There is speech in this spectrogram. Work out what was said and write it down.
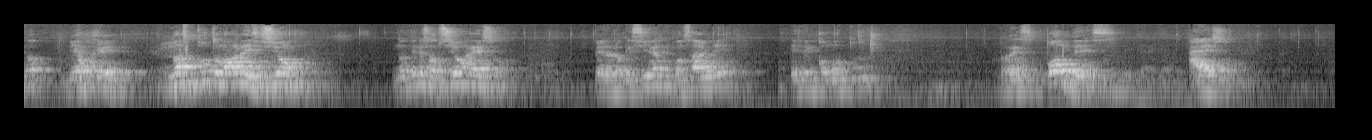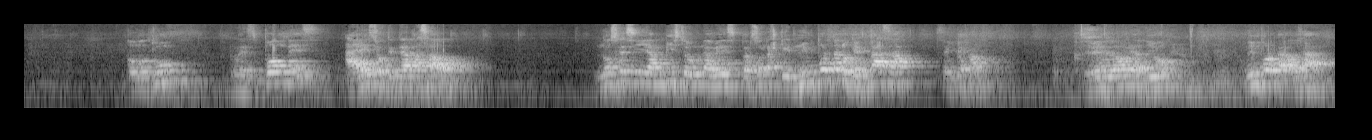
No? Digamos que no has tú tomado la decisión, no tienes opción a eso. Pero lo que sí eres responsable es de cómo tú respondes a eso. Como tú respondes a eso que te ha pasado. No sé si han visto alguna vez personas que no importa lo que pasa, se quejan. ¿Se ven el lado negativo? No importa, o sea,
